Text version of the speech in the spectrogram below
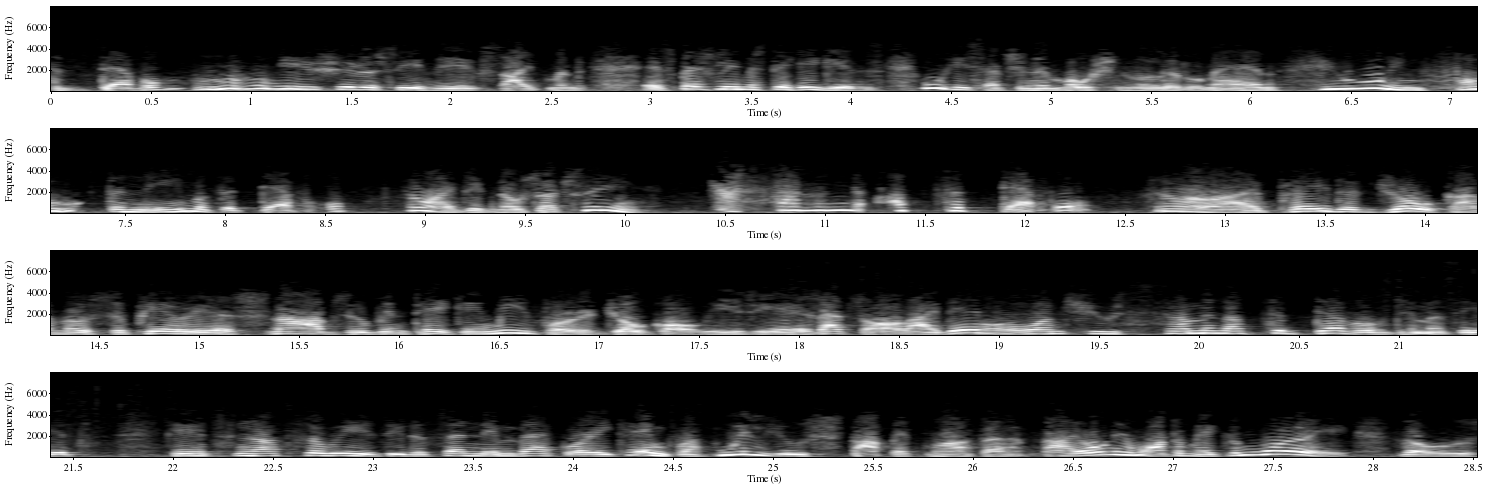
the devil? you should have seen the excitement, especially Mr. Higgins. Oh, he's such an emotional little man. You invoked the name of the devil? No, I did no such thing. You summoned up the devil? No, I played a joke on those superior snobs who've been taking me for a joke all these years. That's all I did. Oh, once you summon up the devil, Timothy, it's it's not so easy to send him back where he came from. Will you stop it, Martha? I only want to make them worry. Those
